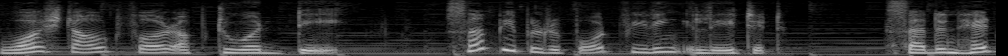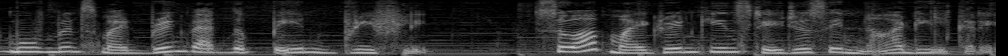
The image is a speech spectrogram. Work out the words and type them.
washed out for up to a day. Some people report feeling elated. Sudden head movements might bring back the pain briefly. So so, आप माइग्रेन की इन स्टेजेस से ना डील करें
